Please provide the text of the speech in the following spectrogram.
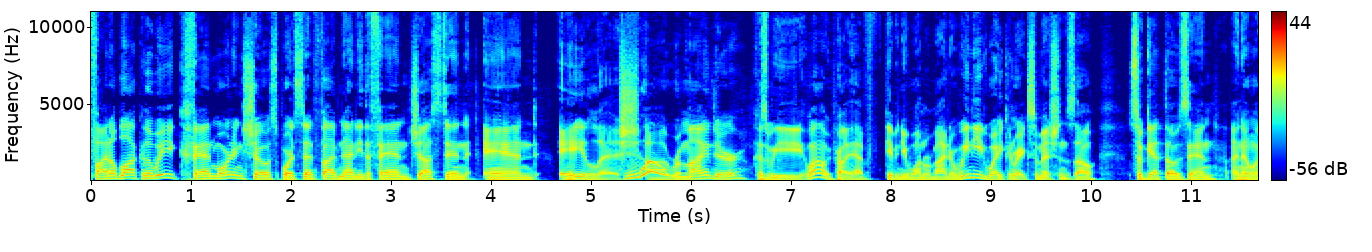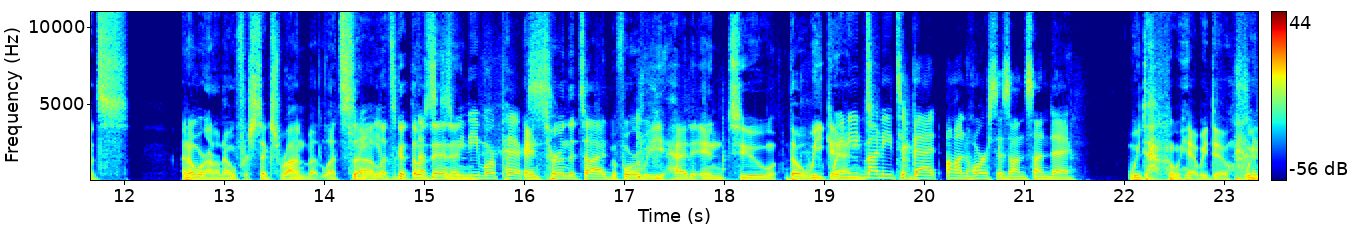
Final block of the week, fan morning show, Sportsnet 590, The Fan, Justin and Ailish. Uh, reminder, because we, well, we probably have given you one reminder. We need wake and rake submissions though, so get those in. I know it's, I know we're on a no for six run, but let's uh, let's get those in we and need more picks. and turn the tide before we head into the weekend. We need money to bet on horses on Sunday. We do, yeah, we do. We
